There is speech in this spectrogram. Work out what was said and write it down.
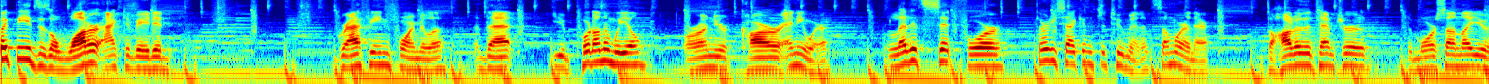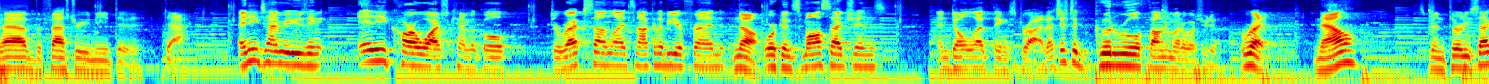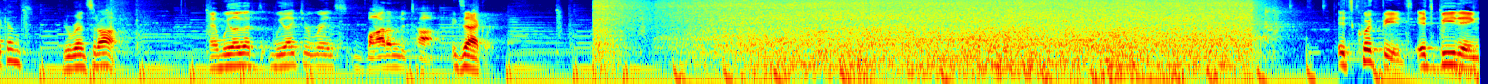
Quick beads is a water activated graphene formula that you put on the wheel or on your car or anywhere. Let it sit for 30 seconds to two minutes, somewhere in there. The hotter the temperature, the more sunlight you have, the faster you need to, to act. Anytime you're using any car wash chemical, direct sunlight's not gonna be your friend. No. Work in small sections and don't let things dry. That's just a good rule of thumb no matter what you're doing. Right. Now, it's been 30 seconds, you rinse it off. And we like, to, we like to rinse bottom to top. Exactly. It's quick beads. It's beading.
